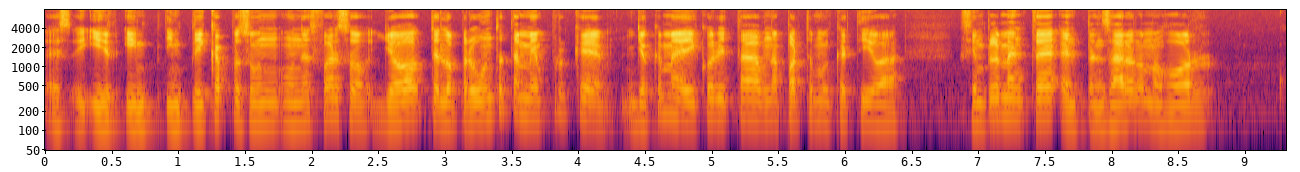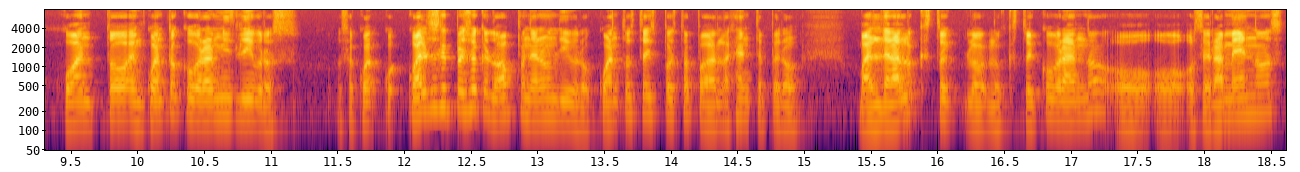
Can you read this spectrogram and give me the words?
Es, y, implica pues un, un, esfuerzo. Yo te lo pregunto también porque yo que me dedico ahorita a una parte muy creativa, simplemente el pensar a lo mejor cuánto, en cuánto cobrar mis libros. O sea, ¿cuál es el precio que le voy a poner a un libro? ¿Cuánto está dispuesto a pagar la gente? Pero ¿valdrá lo que estoy, lo, que estoy cobrando o, o, será menos?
